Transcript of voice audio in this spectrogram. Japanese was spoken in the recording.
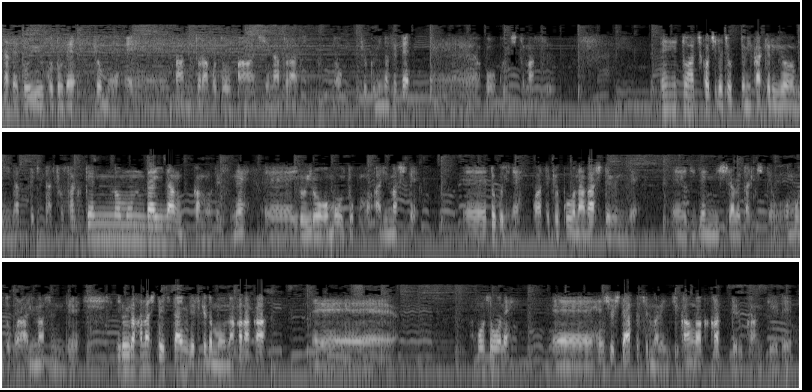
さて、ということで、今日も、えー、バントラことバンシナトラの曲に乗せて、えー、お送りしてます。えーと、あちこちでちょっと見かけるようになってきた著作権の問題なんかもですね、えー、いろいろ思うとこもありまして、えー、特にね、こうやって曲を流してるんで、えー、事前に調べたりして思うところありますんで、いろいろ話していきたいんですけども、なかなか、えー、放送をね、えー、編集してアップするまでに時間がかかってる関係で、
